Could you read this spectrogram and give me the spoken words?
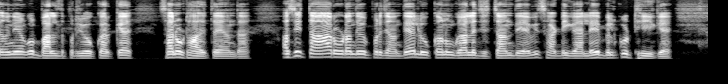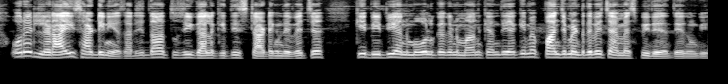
ਉਹਨਾਂ ਕੋਲ ਬਲਦ ਪ੍ਰਯੋਗ ਕਰਕੇ ਸਾਨੂੰ ਉਠਾ ਦਿੱਤਾ ਜਾਂਦਾ। ਅਸੀਂ ਤਾਂ ਰੋਡਾਂ ਦੇ ਉੱਪਰ ਜਾਂਦੇ ਆ, ਲੋਕਾਂ ਨੂੰ ਗੱਲ ਜਚਾਉਂਦੇ ਆ ਵੀ ਸਾਡੀ ਗੱਲ ਇਹ ਬਿਲਕੁਲ ਠੀਕ ਹੈ। ਔਰ ਇਹ ਲੜਾਈ ਸਾਡੀ ਨਹੀਂ ਹੈ ਸਰ। ਜਿੱਦਾਂ ਤੁਸੀਂ ਗੱਲ ਕੀਤੀ ਸਟਾਰਟਿੰਗ ਦੇ ਵਿੱਚ ਕਿ ਬੀਬੀ ਅਨਮੋਲ ਗਗਨਮਾਨ ਕਹਿੰਦੇ ਆ ਕਿ ਮੈਂ 5 ਮਿੰਟ ਦੇ ਵਿੱਚ ਐਮਐਸਪੀ ਦੇ ਦੇ ਦੂੰਗੀ।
